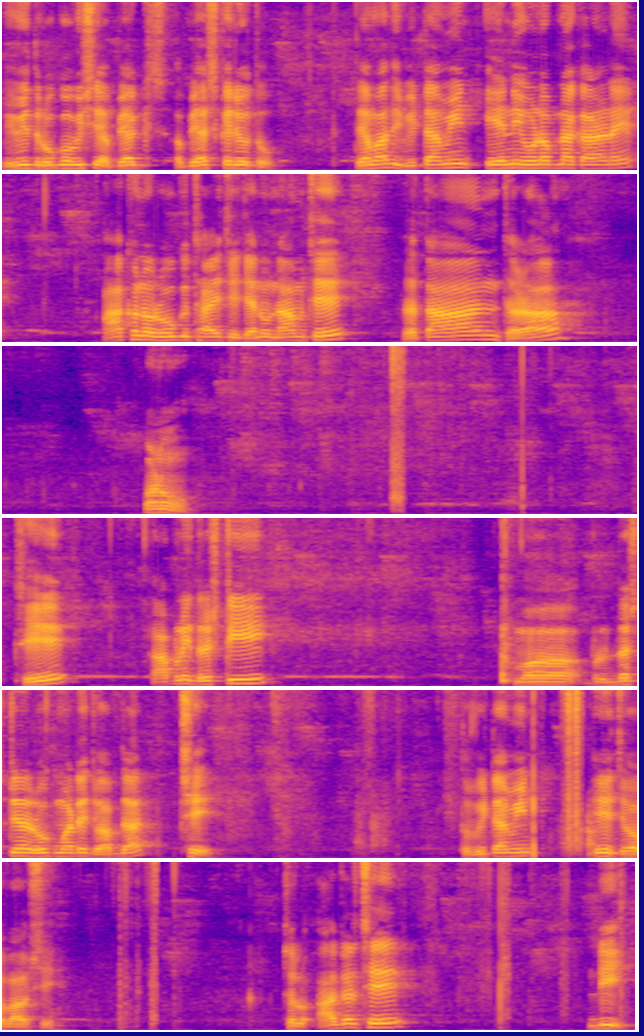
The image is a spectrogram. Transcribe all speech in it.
વિવિધ રોગો વિશે અભ્યાસ અભ્યાસ કર્યો હતો. તેમાંથી વિટામિન એની ઉણપના કારણે આંખનો રોગ થાય છે, જેનું નામ છે રતાંધળાપણું. જે આપણી દ્રષ્ટિ દ્રષ્ટિના રોગ માટે જવાબદાર છે. તો વિટામિન એ જવાબ આવશે. ચલો, આગળ છે ડી.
